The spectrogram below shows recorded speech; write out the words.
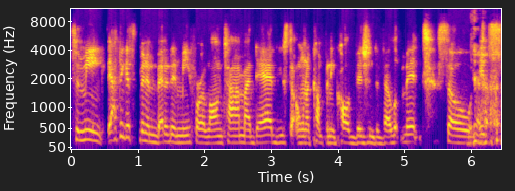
to me, I think it's been embedded in me for a long time. My dad used to own a company called Vision Development. So yeah. it's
